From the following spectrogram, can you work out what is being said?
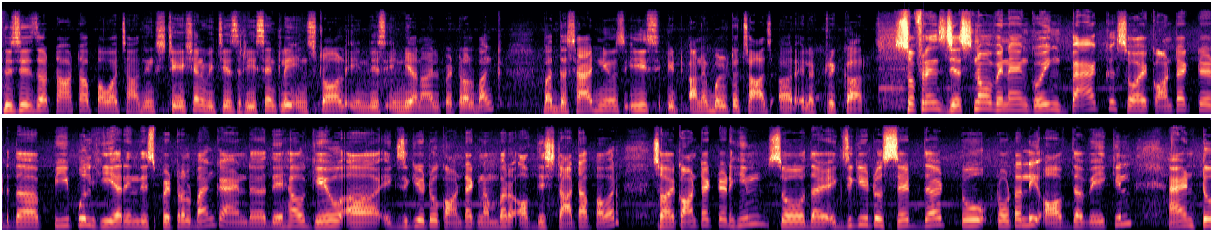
this is the Tata power charging station which is recently installed in this Indian oil petrol bunk but the sad news is it unable to charge our electric car. So friends just now when I am going back so I contacted the people here in this petrol bank and uh, they have gave a executive contact number of this Tata power. So I contacted him. So the executive said that to totally off the vehicle and to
